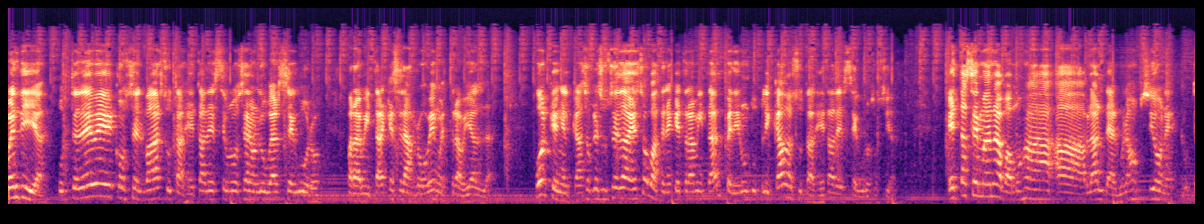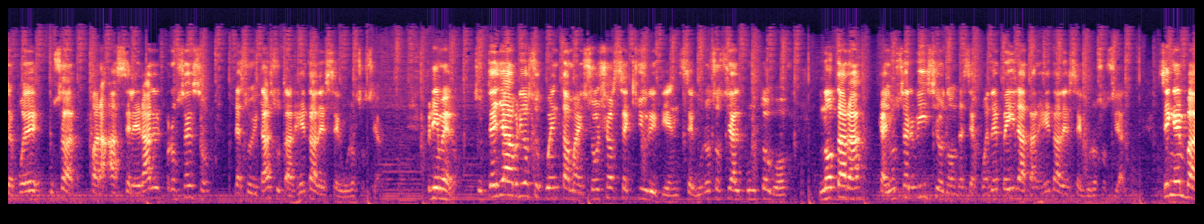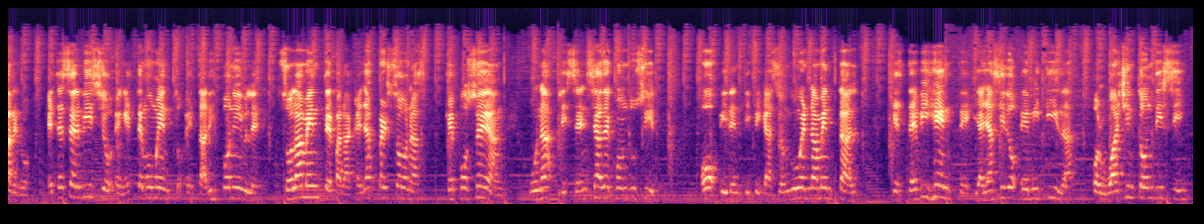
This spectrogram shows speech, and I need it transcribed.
Buen día. Usted debe conservar su tarjeta de seguro en un lugar seguro para evitar que se la roben o extraviarla. Porque en el caso que suceda eso, va a tener que tramitar, pedir un duplicado de su tarjeta de seguro social. Esta semana vamos a, a, hablar de algunas opciones que usted puede usar para acelerar el proceso de solicitar su tarjeta de seguro social. Primero, si usted ya abrió su cuenta My Social Security en segurosocial.gov, notará que hay un servicio donde se puede pedir la tarjeta de seguro social. Sin embargo, este servicio en este momento está disponible solamente para aquellas personas que posean una licencia de conducir o identificación gubernamental que esté vigente y haya sido emitida por Washington, D.C.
